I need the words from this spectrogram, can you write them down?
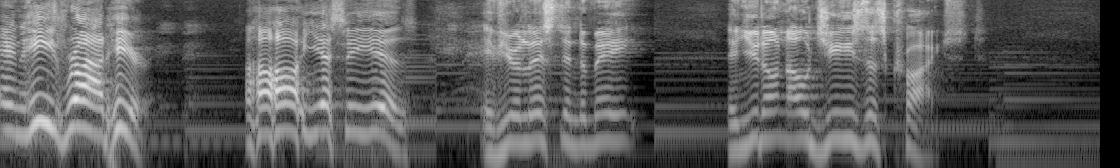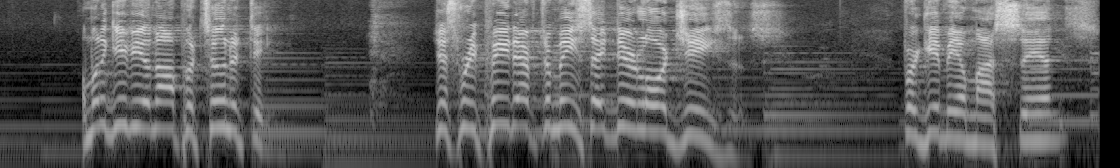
and He's right here? Oh, yes, He is. If you're listening to me and you don't know Jesus Christ, I'm going to give you an opportunity. Just repeat after me say, Dear Lord Jesus, forgive me of my sins.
